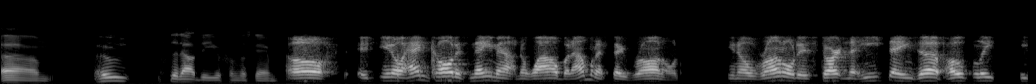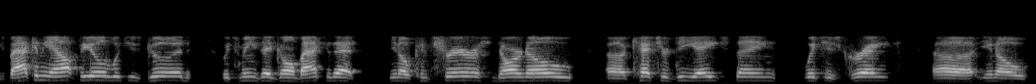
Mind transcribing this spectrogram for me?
Um, who stood out to you from this game? Oh, it, you know, I hadn't called his name out in a while, but I'm going to say Ronald. You know, Ronald is starting to heat things up. Hopefully, he's back in the outfield, which is good. Which means they've gone back to that, you know, Contreras, d'Arnaud, uh, catcher DH thing, which is great. Uh, you know,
